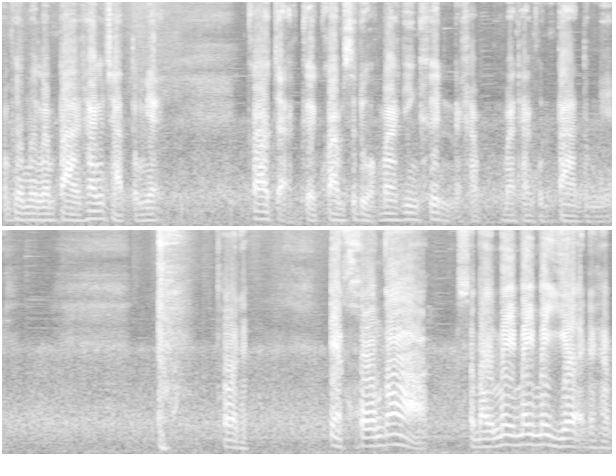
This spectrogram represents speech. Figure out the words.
อำเภอเมืองลำปางห้างฉัดตรงเนี้ยก็จะเกิดความสะดวกมากยิ่งขึ้นนะครับ มาทางขุนตาลตรงนี้ โทษนะเนี่ยโค้งก็สบายไม่ไม่ไม่เยอะนะครับ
